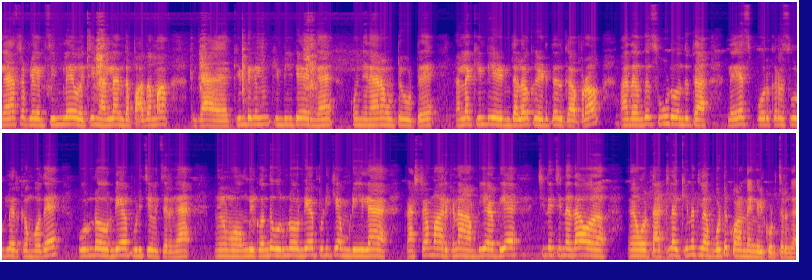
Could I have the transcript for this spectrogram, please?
கேஸ் ஃப்ளேம் சிம்லே வச்சு நல்லா இந்த பதமாக கிண்டுகளும் கிண்டிக்கிட்டே இருங்க. கொஞ்சம் நேரம் விட்டு விட்டு நல்லா கிண்டி இந்த அளவுக்கு எடுத்ததுக்கப்புறம் அதை வந்து சூடு வந்து த லேஸ் பொறுக்கிற சூடில் இருக்கும்போதே உருண்டை உருண்டையாக பிடிச்சி வச்சுருங்க. உங்களுக்கு வந்து உருண்டை உருண்டையாக பிடிக்க முடியல கஷ்டமாக இருக்குன்னா அப்படியே அப்படியே சின்ன சின்னதாக ஒரு ஒரு தட்டில் கிணத்துல போட்டு குழந்தைங்களுக்கு கொடுத்துருங்க.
